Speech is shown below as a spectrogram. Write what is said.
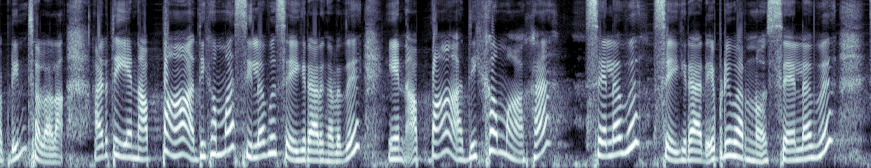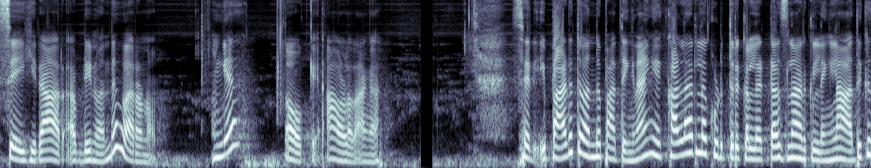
அப்படின்னு சொல்லலாம். அடுத்து என் அப்பா அதிகமாக செலவு செய்கிறாருங்கிறது என் அப்பா அதிகமாக செலவு செய்கிறார். எப்படி வரணும்? செலவு செய்கிறார் அப்படின்னு வந்து வரணும். இங்கே ஓகே அவ்வளோதாங்க. சரி இப்போ அடுத்து வந்து பார்த்தீங்கன்னா இங்கே கலரில் கொடுத்துருக்க லெட்டர்ஸ்லாம் இருக்கு இல்லைங்களா? அதுக்கு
